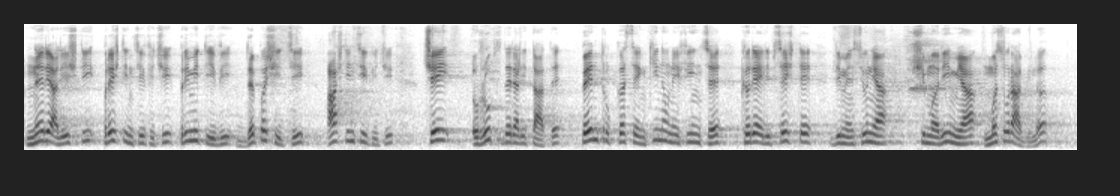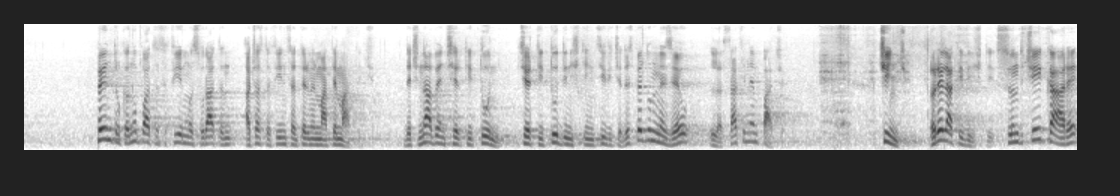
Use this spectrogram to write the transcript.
nerealiștii, preștiințificii, primitivii, depășiții, aștiințificii, cei rupți de realitate, pentru că se închină unei ființe căreia îi lipsește dimensiunea și mărimea măsurabilă, pentru că nu poate să fie măsurată în această ființă în termeni matematici. Deci nu avem certitudini, certitudini științifice despre Dumnezeu, lăsați-ne în pace. 5. Relativiștii sunt cei care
